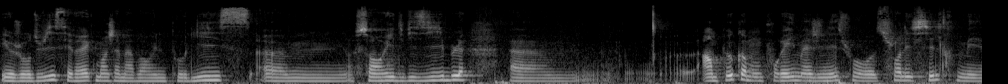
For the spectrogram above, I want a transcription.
Et aujourd'hui, c'est vrai que moi, j'aime avoir une police, euh, sans rides visibles, euh, un peu comme on pourrait imaginer sur, sur les filtres, mais,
